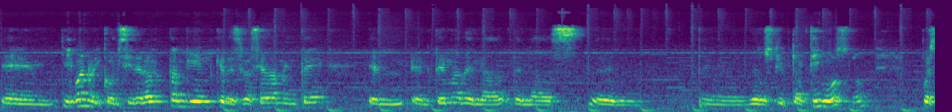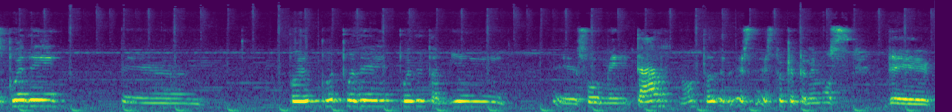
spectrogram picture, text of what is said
Eh, y bueno, y considerar también que desgraciadamente el, el tema de, la, de, las, eh, de los criptoactivos, ¿no? pues puede, puede, puede, puede, también fomentar ¿no? esto que tenemos de,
